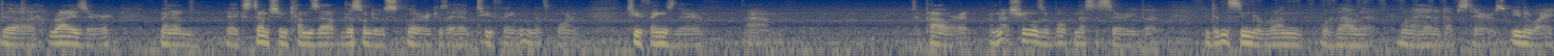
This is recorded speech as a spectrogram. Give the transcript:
the riser. Then the extension comes up. This one to a splitter because I had two things. That's warm. Two things there um, power it. I'm not sure those are both necessary, but it didn't seem to run without it when I had it upstairs. Either way,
